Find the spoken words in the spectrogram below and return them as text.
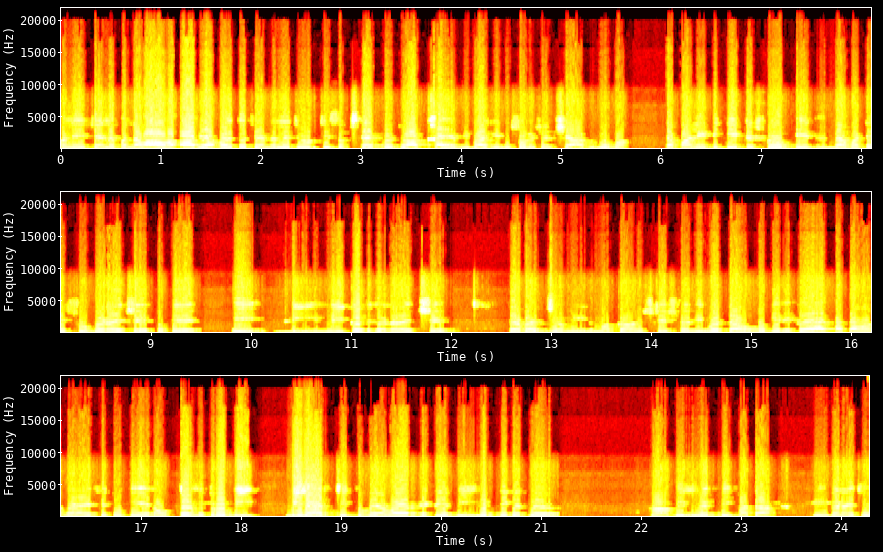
અને ચેનલ પર નવા આવ્યા હોય તો ચેનલને જરૂરથી સબસ્ક્રાઇબ કરજો. આખા એ વિભાગ એનું સોલ્યુશન છે આ વિડીયોમાં ટપાલની ટિકિટ સ્ટોક એ ધંધા માટે શું ગણાય છે? તો કે એ ડી મિલકત ગણાય છે. ત્યારબાદ જમીન, મકાન સ્ટેશનરી વટાઓ વગેરે કયા ખાતામાં ગણાય છે? તો કે એનો ઉત્તર મિત્રો બી બિન આર્થિક વ્યવહાર એટલે બિન વ્યક્તિગત વ્ય- હા, બિન વ્યક્તિ ખાતા ગણાય છે.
